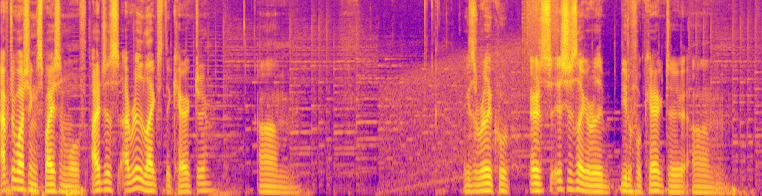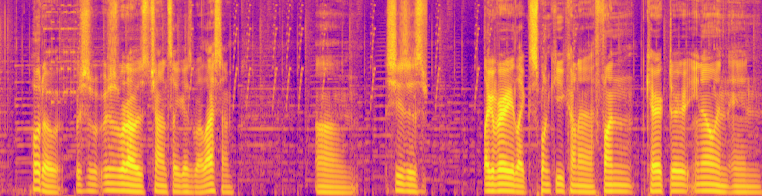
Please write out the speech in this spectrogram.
after watching Spice and Wolf, I just I really liked the character. Um, he's a really cool it's it's just like a really beautiful character. Um, Holo, which is which is what I was trying to tell you guys about last time. Um, she's just like a very like spunky kind of fun character, you know, and and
